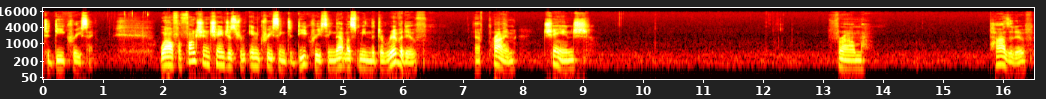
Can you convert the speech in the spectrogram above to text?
to decreasing. Well, if a function changes from increasing to decreasing, that must mean the derivative, f prime, changed from positive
